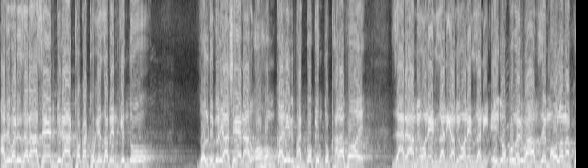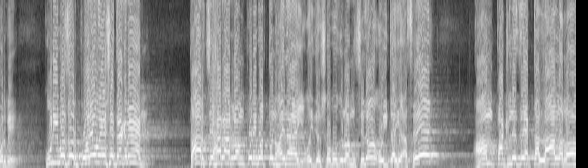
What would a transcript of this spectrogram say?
আশেপাশে যারা আছেন, বিরাট ঠকা ঠকে যাবেন কিন্তু। জলদি করে আসেন আর অহংকারীর ভাগ্য কিন্তু খারাপ হয়। যে আরে আমি অনেক জানি, আমি অনেক জানি। এই রকমের ভাব যে মৌলানা করবে। কুড়ি বছর পরেও এসে দেখবেন তার চেহারার রং পরিবর্তন হয় নাই। ওই যে সবুজ রং ছিল, ওইটাই আছে। আম পাকলে যে একটা লাল রং,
